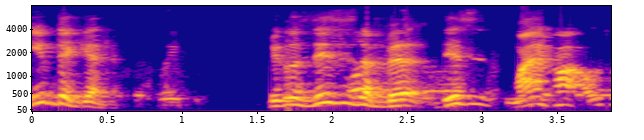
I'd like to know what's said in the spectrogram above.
if they get it because this is the this is my house.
